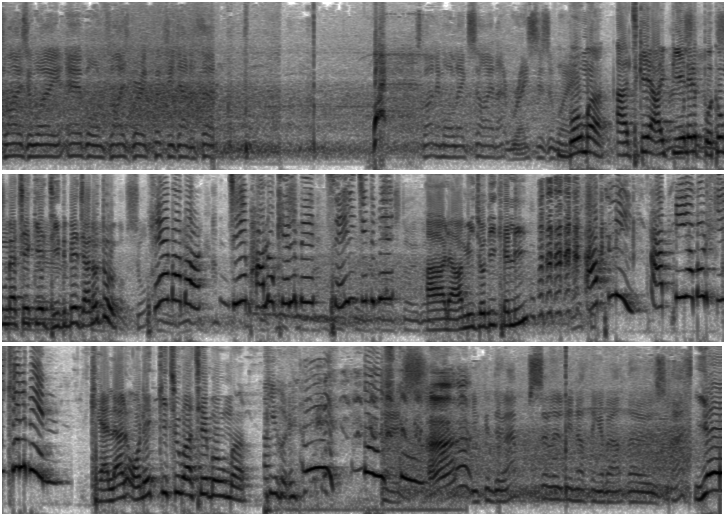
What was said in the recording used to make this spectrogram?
flies away, airborne, flies very quickly down to third. Slightly more leg side, that races away. বৌমা আজকে আইপিএল এর প্রথম ম্যাচে কে জিতবে জানো তো হ্যাঁ বাবা যে ভালো খেলবে সেই জিতবে আর আমি যদি খেলি আপনি আপনি আবার কি খেলবেন খেলার অনেক কিছু আছে বৌমা You can do absolutely nothing about those. That's ইয়া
